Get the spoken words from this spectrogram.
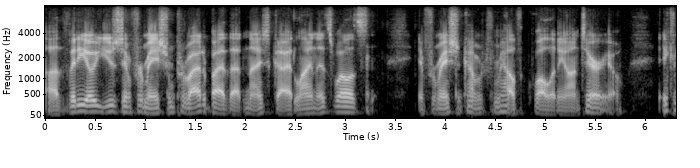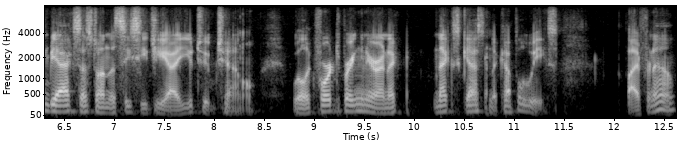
Uh, the video used information provided by that NICE guideline, as well as information coming from Health Quality Ontario. It can be accessed on the CCGI YouTube channel. We'll look forward to bringing you our ne- next guest in a couple of weeks. Bye for now.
